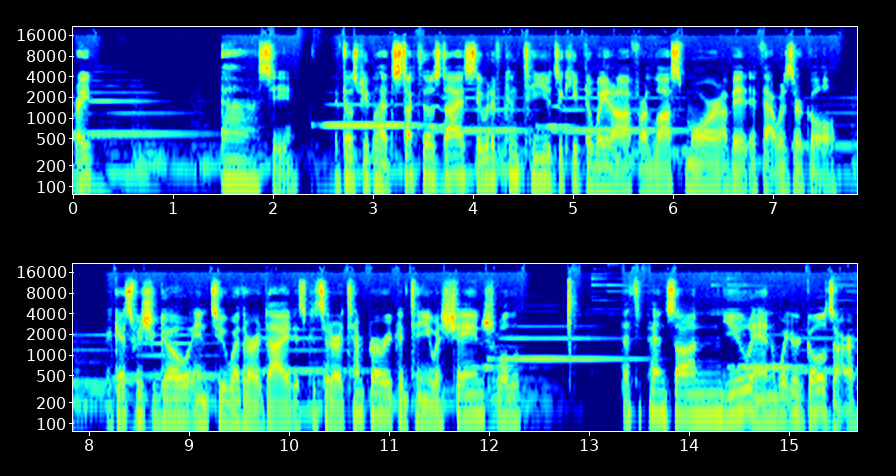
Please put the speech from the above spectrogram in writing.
right? Uh, see. If those people had stuck to those diets, they would have continued to keep the weight off or lost more of it if that was their goal. I guess we should go into whether a diet is considered a temporary, continuous change. Well, that depends on you and what your goals are.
